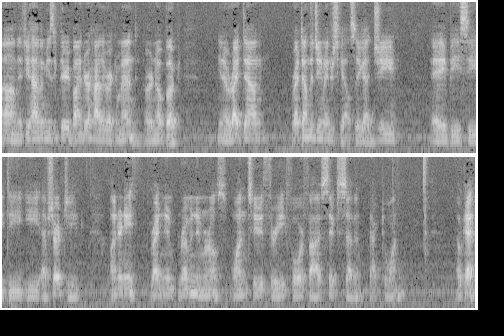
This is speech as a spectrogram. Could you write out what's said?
Um, if you have a music theory binder, highly recommend, or a notebook. You know, write down, write down the G major scale. So you got G, A, B, C, D, E, F sharp, G. Underneath, write num Roman numerals: one, two, three, four, five, six, seven. Back to one. Okay,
